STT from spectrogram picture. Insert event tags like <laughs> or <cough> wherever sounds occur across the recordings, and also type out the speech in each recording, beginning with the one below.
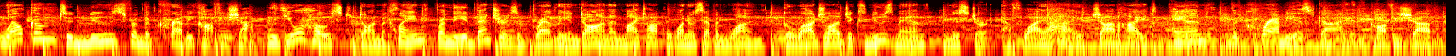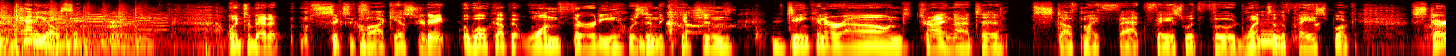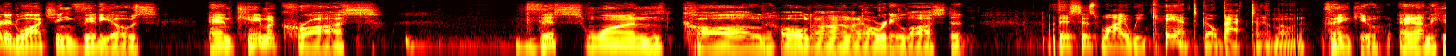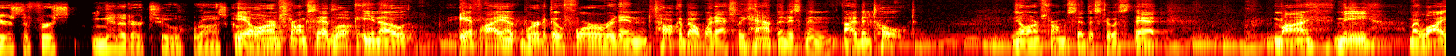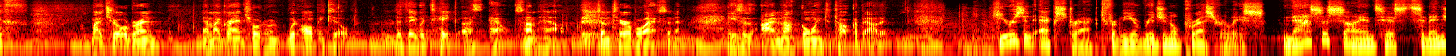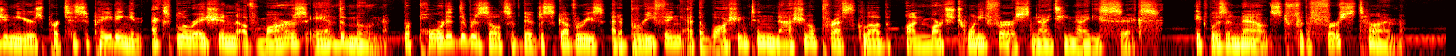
Welcome to News from the Crabby Coffee Shop with your host, Dawn McClain, from the adventures of Bradley and Dawn on My Talk 1071, Garage Logic's newsman, Mr. FYI, John Height, and the crabbiest guy in the coffee shop, Kenny Olson. Went to bed at six o'clock yesterday. Woke up at 1.30, was in the kitchen, <laughs> dinking around, trying not to stuff my fat face with food. Went to the mm. Facebook, started watching videos, and came across this one called, hold on, I already lost it. This is why we can't go back to the moon. Thank you. And here's the first minute or two, Ross. Go Neil ahead. Armstrong said, look, you know, if I were to go forward and talk about what actually happened, it's been, I've been told. Neil Armstrong said this to us that my, me, my wife, my children, and my grandchildren would all be killed. That they would take us out somehow, some terrible accident. And he says, I'm not going to talk about it. Here is an extract from the original press release. NASA scientists and engineers participating in exploration of Mars and the Moon reported the results of their discoveries at a briefing at the Washington National Press Club on March 21, 1996. It was announced for the first time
